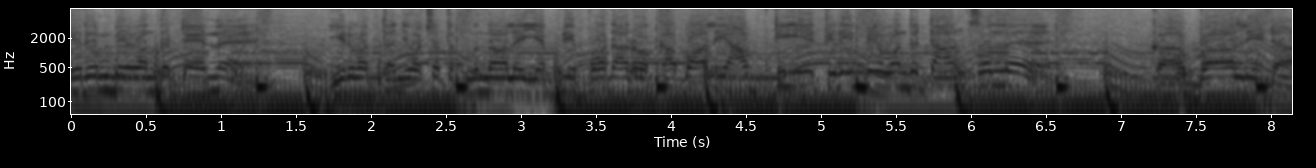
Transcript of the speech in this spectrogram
திரும்பி வந்துட்டேன்னு. இருபத்தஞ்சு வருஷத்துக்கு முன்னாலே எப்படி போனாரோ கபாலி அப்படியே திரும்பி வந்துட்டான்னு சொல்லு. கபாலிடா.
